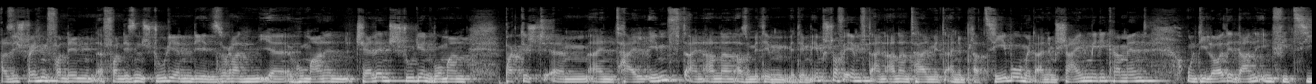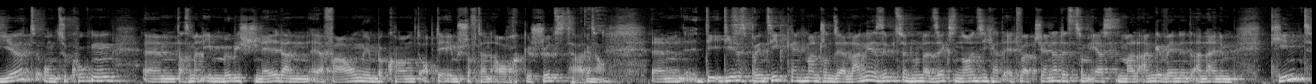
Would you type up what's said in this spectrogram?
Also Sie sprechen von den von diesen Studien, die sogenannten äh, humanen Challenge-Studien, wo man praktisch ähm, einen Teil impft, einen anderen, also mit dem mit dem Impfstoff impft, einen anderen Teil mit einem Placebo, mit einem Scheinmedikament und die Leute dann infiziert, um zu gucken, ähm, dass man eben möglichst schnell dann Erfahrungen bekommt, ob der Impfstoff dann auch geschützt hat. Genau. Ähm, die, dieses Prinzip kennt man schon sehr lange. 1796 hat Edward Jenner das zum ersten Mal angewendet an einem Kind,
